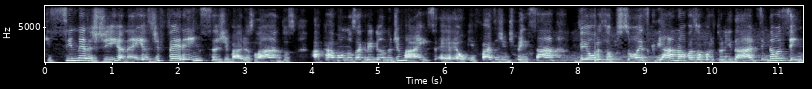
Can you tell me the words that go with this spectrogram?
que sinergia, né, e as diferenças de vários lados acabam nos agregando demais. É, é, o que faz a gente pensar, ver outras opções, criar novas oportunidades. Então, assim,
